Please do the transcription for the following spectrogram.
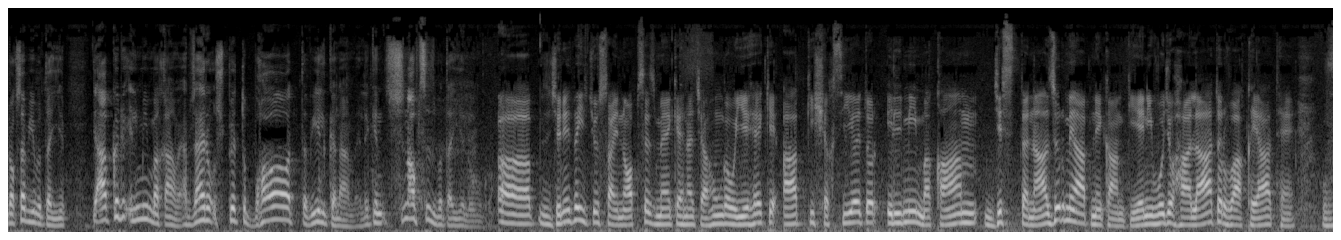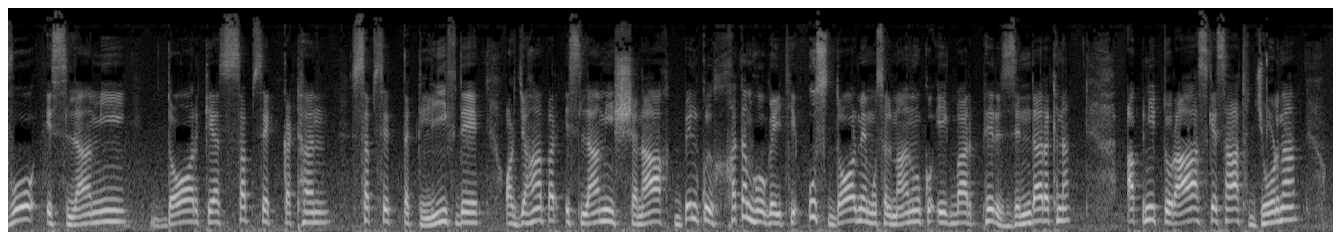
Doctor صاحب یہ بتائیے کہ آپ کا جو علمی مقام ہے، اب ظاہر ہے اس پہ تو بہت طویل کلام ہے، لیکن سناپسز بتائیے لوگوں کو۔ جنید بھائی، جو سائنوپسز میں کہنا چاہوں گا وہ یہ ہے کہ آپ کی شخصیت اور علمی مقام جس تناظر میں آپ نے کام کی یعنی وہ جو حالات اور واقعات ہیں، وہ اسلامی دور کے سب سے کٹھن سب سے تکلیف دے اور جہاں پر اسلامی شناخت بالکل ختم ہو گئی تھی اس دور میں مسلمانوں کو ایک بار پھر زندہ رکھنا اپنی تراس کے ساتھ جوڑنا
